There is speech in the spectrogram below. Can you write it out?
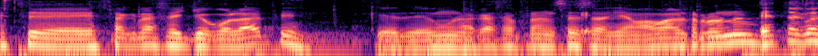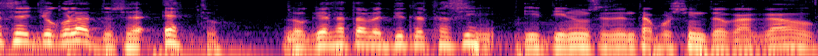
este, esta clase de chocolate, que de una casa francesa se llamaba Alrona, Esta clase de chocolate, o sea, esto, lo que es la tabletita está así. y tiene un 70% de cacao.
